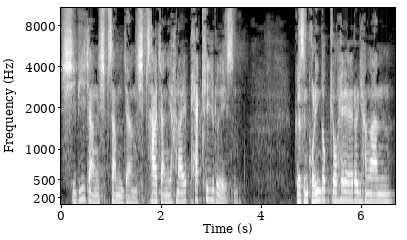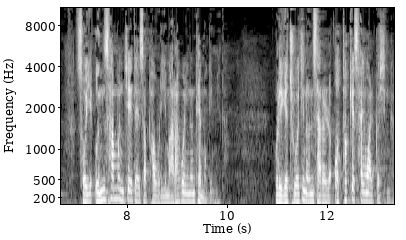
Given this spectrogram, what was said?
12장, 13장, 14장이 하나의 패키지로 되어 있습니다. 그것은 고린도 교회를 향한 소위 은사 문제에 대해서 바울이 말하고 있는 대목입니다. 우리에게 주어진 은사를 어떻게 사용할 것인가?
